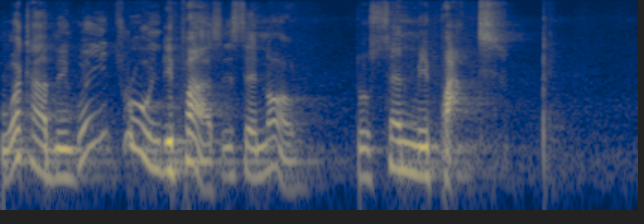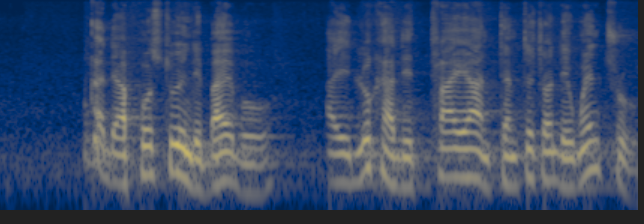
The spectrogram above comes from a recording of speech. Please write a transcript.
what I've been going through in the past is enough to send me packed. Look at the apostle in the Bible. I look at the trial and temptation they went through.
